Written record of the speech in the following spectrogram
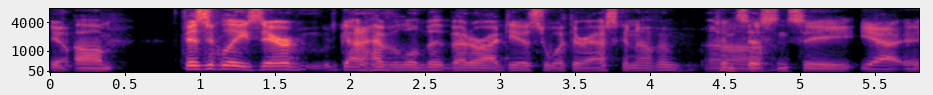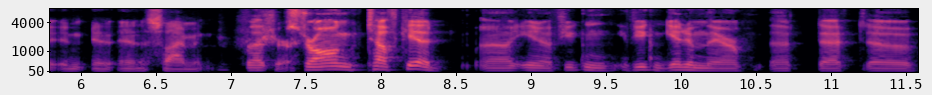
Yeah. Um, physically he's there. Got to have a little bit better idea as to what they're asking of him. Uh, Consistency, uh, yeah, in, in, in, assignment for but sure. Strong, tough kid. Uh, you know, if you can if you can get him there, that that uh,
